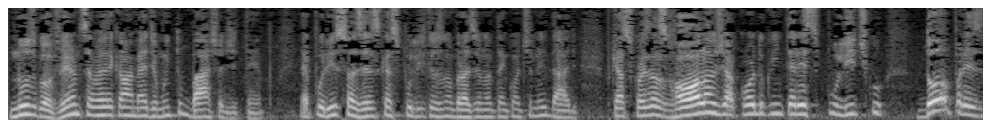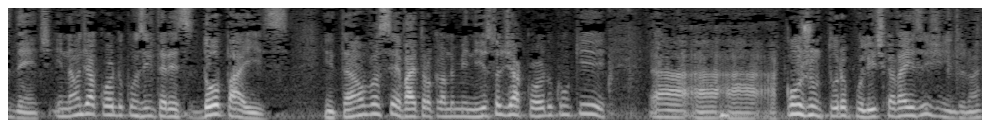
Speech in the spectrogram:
nos governos, você vai ver que é uma média muito baixa de tempo. É por isso, às vezes, que as políticas no Brasil não têm continuidade. Porque as coisas rolam de acordo com o interesse político do presidente e não de acordo com os interesses do país. Então, você vai trocando ministro de acordo com o que a, a, a conjuntura política vai exigindo, não é?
